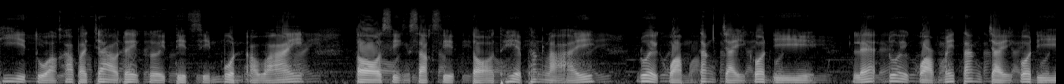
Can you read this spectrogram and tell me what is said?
ที่ตัวข้าพเจ้าได้เคยติดสินบนเอาไว้ ต่อสิ่งศักดิ์สิทธิ์ต่อเทพทั้งหลาย ด้วยความตั้งใจก็ดี และด้วยความไม่ตั้งใจก็ดี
